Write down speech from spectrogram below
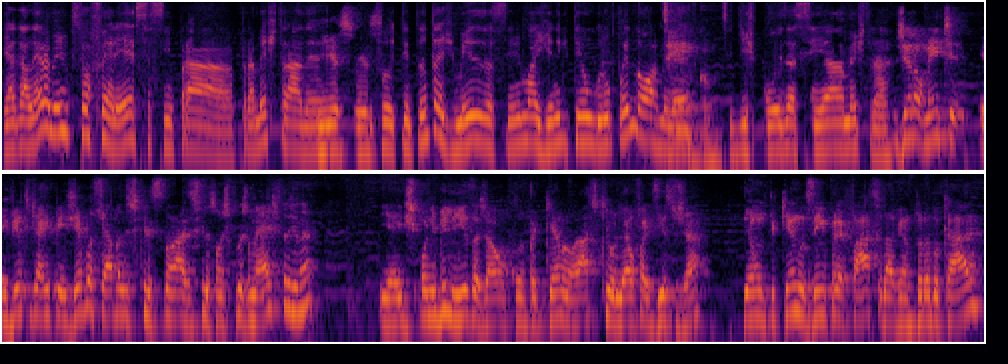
e a galera mesmo que se oferece, assim, pra, pra mestrar, né? Isso, isso. Tem tantas mesas, assim, imagina que tem um grupo enorme, Sim, né? Como... Se dispôs, assim, a mestrar. Geralmente, evento de RPG, você abre as inscrições, as inscrições pros mestres, né? E aí disponibiliza já um, um pequeno. Acho que o Léo faz isso já. Tem um pequenozinho prefácio da aventura do cara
